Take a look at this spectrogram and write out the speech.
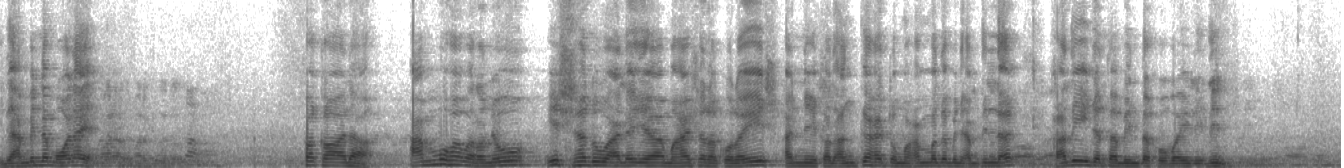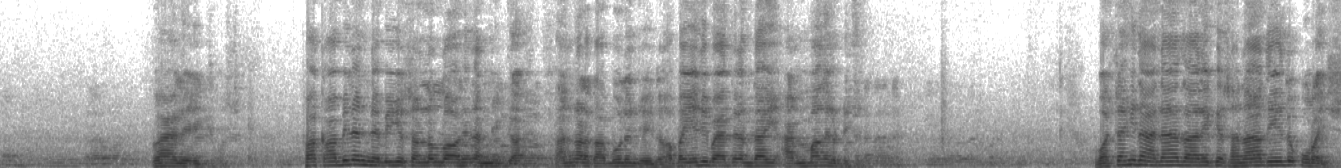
ഇത് അമ്മിന്റെ മോനായ. പക്കാല അമ്മുഹ പറഞ്ഞു ഇഷ്ഹദു അലയ്യ മാഷറ ഖുറൈഷ് അന്നി കത് അങ്കഹത്തു മുഹമ്മദ് ബിൻ അബ്ദില്ല ഖദീജത ബിൻത ഹുബൈലിദിൻ വഅലൈക്കും ഫകബില നബി സല്ലാഹി വസല്ലം തങ്ങൾ കബൂലും ചെയ്തു. അപ്പോൾ ഏത് ഭയത്തിൽ എന്തായി? അമ്മാന്ന് കിട്ടിച്ചു. വഷഹിദ് അനാദാലിക്ക് സനാദീദ് ഖുറൈഷ്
